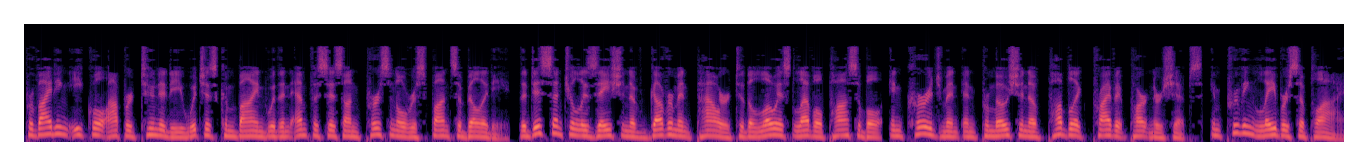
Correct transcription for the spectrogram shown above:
providing equal opportunity which is combined with an emphasis on personal responsibility, the decentralization of government power to the lowest level possible, encouragement and promotion of public-private partnerships, improving labor supply,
